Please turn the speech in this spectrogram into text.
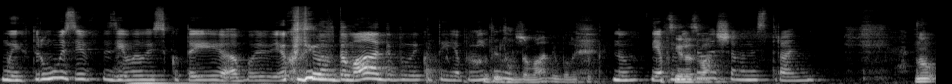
моїх друзів з'явились коти, або я ходила в дома, де були коти, я помітила. Ходила в дома, де були коти. Ну, я Ці помітила, розваги. що вони странні. Ну,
